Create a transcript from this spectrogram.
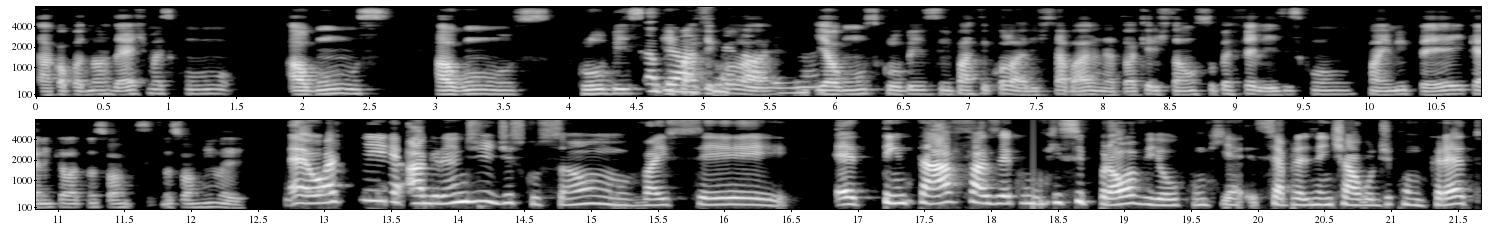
a Copa do Nordeste, mas com alguns alguns clubes em particular. Menores, né? E alguns clubes em particular. Eles trabalham, né? Então que eles estão super felizes com, com a MP e querem que ela transforme, se transforme em lei. É, eu acho que a grande discussão vai ser é tentar fazer com que se prove ou com que se apresente algo de concreto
